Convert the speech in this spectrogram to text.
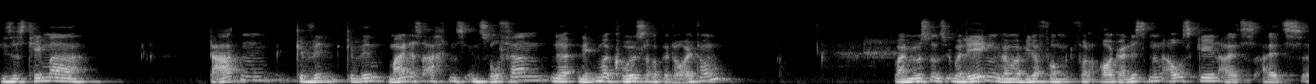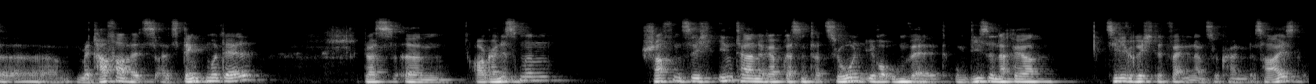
dieses Thema Daten gewinnt, gewinnt meines Erachtens insofern eine, eine immer größere Bedeutung, weil wir müssen uns überlegen, wenn wir wieder vom, von Organismen ausgehen als, als äh, Metapher, als, als Denkmodell, dass ähm, Organismen schaffen sich interne Repräsentation ihrer Umwelt, um diese nachher zielgerichtet verändern zu können. Das heißt,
